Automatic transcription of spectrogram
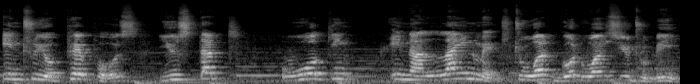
into your purpose, you start walking in alignment to what God wants you to be.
